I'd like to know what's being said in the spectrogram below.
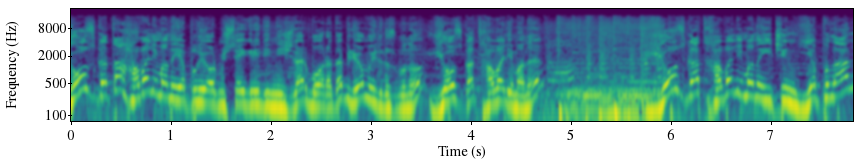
Yozgat'a havalimanı yapılıyormuş sevgili dinleyiciler bu arada biliyor muydunuz bunu? Yozgat Havalimanı. Yozgat Havalimanı için yapılan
